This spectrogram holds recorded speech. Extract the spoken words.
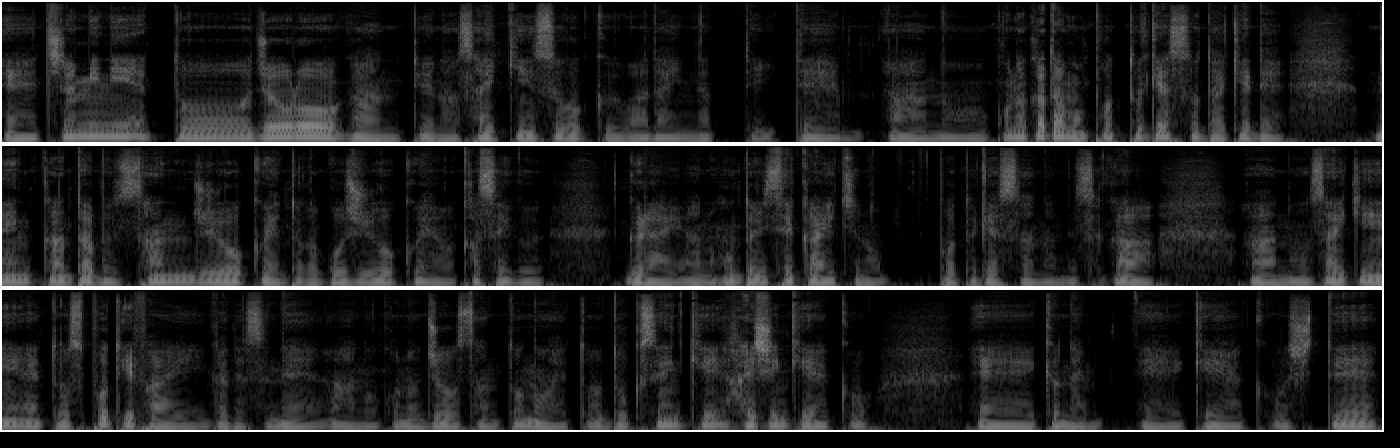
えーちなみに、えっと、ジョー・ローガンっていうのは最近すごく話題になっていて、あの、この方もポッドキャストだけで年間多分30億円とか50億円は稼ぐぐらい、あの、本当に世界一のポッドキャスターなんですが、あの、最近、えっと、Spotify がですね、あの、このジョーさんとの、えっと、独占系、配信契約を、えー去年、えー契約をして、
